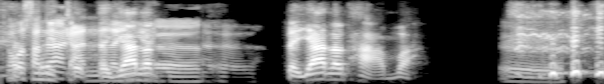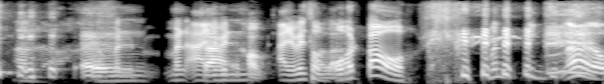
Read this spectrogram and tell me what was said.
เพราะว่าสนิทกันแต่อะไรญาติเงี้ยเออเออแต่ญาติเราถามว่ะ เอออ้าวเหรอเออมันมันอาจจะเป็นใช่ของอาจจะเป็นสมของเราโอ๊ตเปล่า มันจริงๆแล้วเรา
